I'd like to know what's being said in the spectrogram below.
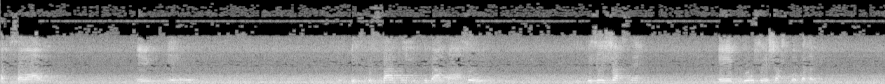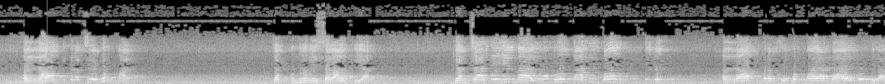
اب سوال ایک یہ ہے اس قصہ کی ابتدا کہاں سے ہوئی؟ کسی شخص نے ایک دوسرے شخص کو قتل کیا۔ اللہ کی طرف سے حکم آیا۔ جب انہوں نے سوال کیا کہ ہم چاہتے ہیں معلوم ہو قاتل کون؟ اللہ کی طرف سے حکم آیا، گائے کو گرا۔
